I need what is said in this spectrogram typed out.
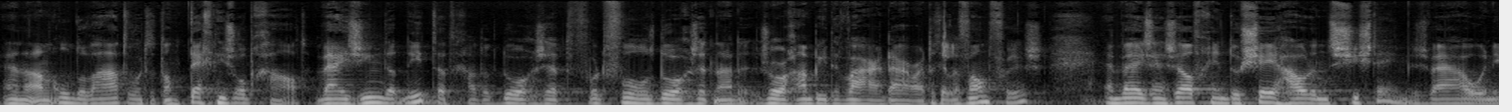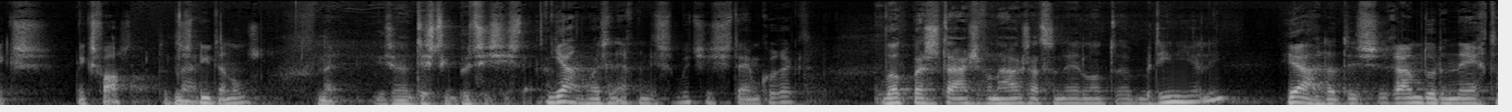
En aan onder water wordt het dan technisch opgehaald. Wij zien dat niet. Dat gaat ook doorgezet, wordt vervolgens doorgezet naar de zorgaanbieder waar, daar waar het relevant voor is. En wij zijn zelf geen dossierhoudend systeem. Dus wij houden niks, niks vast. Dat is niet aan ons. Nee, die zijn een distributiesysteem. Ja, wij zijn echt een distributiesysteem, correct. Welk percentage van de huisartsen in Nederland eh, bedienen jullie? Ja, dat is ruim door de 90%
